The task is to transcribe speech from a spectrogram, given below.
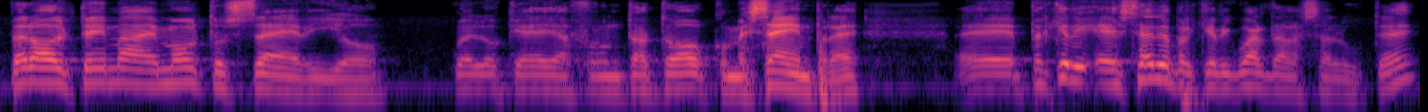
Però il tema è molto serio, quello che hai affrontato come sempre, eh, perché è serio perché riguarda la salute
